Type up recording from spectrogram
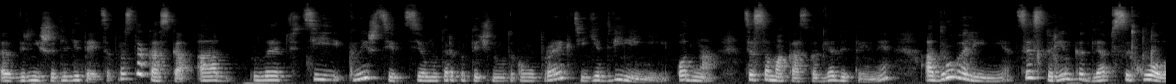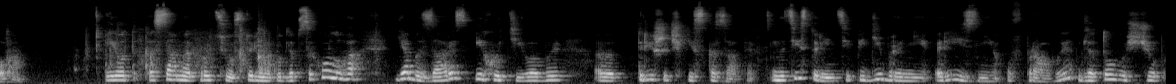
Е, Вірніше, для дітей це проста казка, але в цій книжці, в цьому терапевтичному такому проєкті є дві лінії. Одна це сама казка для дитини, а друга лінія це сторінка для психолога. І от саме про цю сторінку для психолога я би зараз і хотіла би трішечки сказати. На цій сторінці підібрані різні вправи для того, щоб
